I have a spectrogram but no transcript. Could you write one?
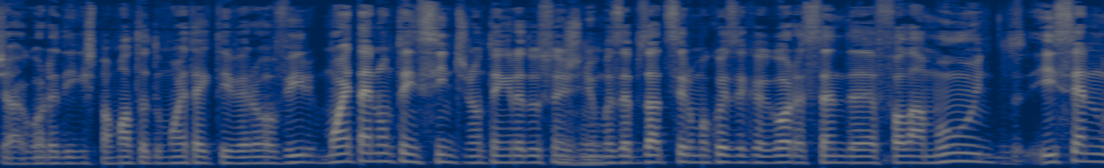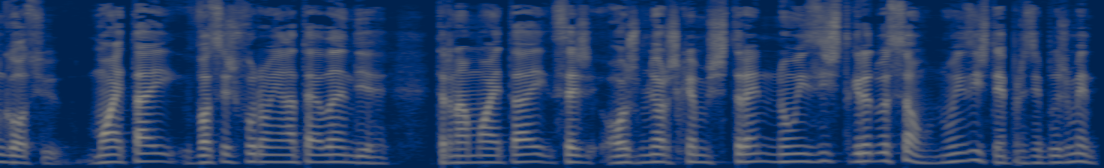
Já agora digo isto para a malta do Muay Thai que estiver a ouvir. Muay Thai não tem cintos, não tem graduações uhum. nenhumas, apesar de ser uma coisa que agora se anda a falar muito. Isso é negócio. Muay Thai, vocês foram à Tailândia treinar Muay Thai, seja aos melhores campos de treino, não existe graduação. Não existe, é simplesmente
